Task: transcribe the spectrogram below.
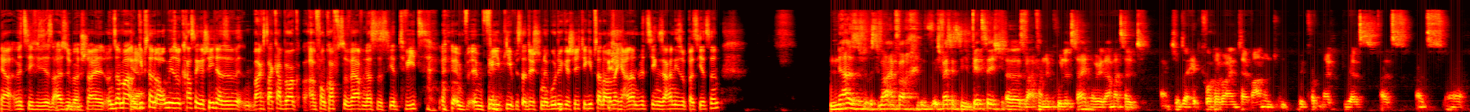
Ja, witzig, wie sich das alles überschneidet. Und sag mal, ja. gibt's da noch irgendwie so krasse Geschichten? Also Mark Zuckerberg vom Kopf zu werfen, dass es hier Tweets im, im Feed gibt, ist natürlich schon eine gute Geschichte. Gibt's da noch irgendwelche anderen witzigen Sachen, die so passiert sind? Ja, es, es war einfach, ich weiß jetzt nicht witzig, also es war einfach eine coole Zeit, weil wir damals halt eigentlich unser Headquarter war in Taiwan und, und wir konnten halt als, als, als äh,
